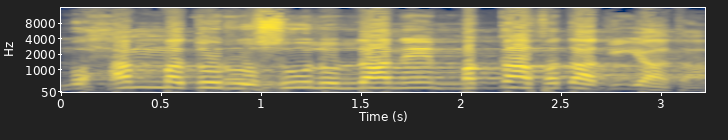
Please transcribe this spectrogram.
मोहम्मद रसूलुल्लाह ने मक्का फतह किया था।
